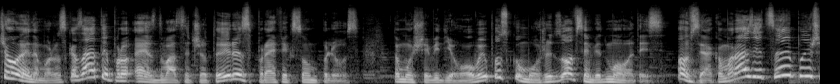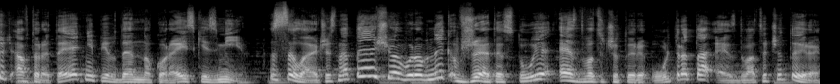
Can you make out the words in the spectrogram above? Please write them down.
Чого я не можу сказати про S24 з префіксом плюс, тому що від його випуску можуть зовсім відмовитись. У всякому разі, це пишуть авторитетні південно-корейські ЗМІ, зсилаючись на те, що виробник вже тестує S24 Ultra та S24,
